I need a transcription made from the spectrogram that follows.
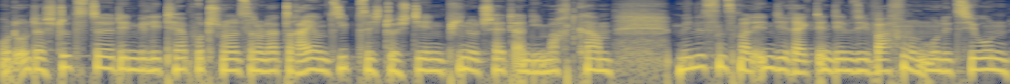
und unterstützte den Militärputsch 1973, durch den Pinochet an die Macht kam, mindestens mal indirekt, indem sie Waffen und Munition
